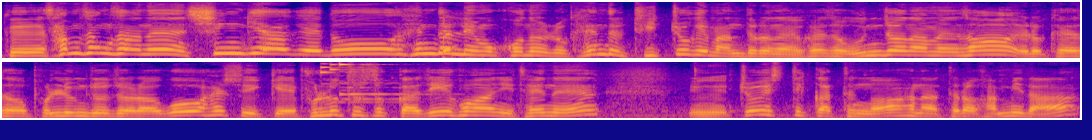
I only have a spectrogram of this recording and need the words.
그 삼성사는 신기하게도 핸들 리모컨을 이렇게 핸들 뒤쪽에 만들어놔요. 그래서 운전하면서 이렇게 해서 볼륨 조절하고 할 수 있게 블루투스까지 호환이 되는 이 조이스틱 같은 거 하나 들어갑니다.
